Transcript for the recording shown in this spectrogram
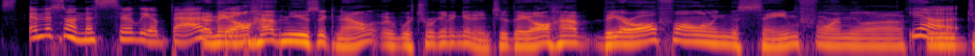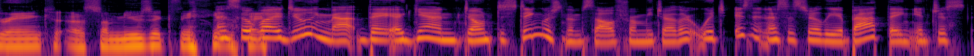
is. And that's not necessarily a bad and they thing. all have music now, uh, which we're going to get into. They all have, they are all following the same formula Yeah. food, drink, uh, some music theme. And so right? by doing that, they again don't distinguish themselves from each other, which isn't necessarily a bad thing. It just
